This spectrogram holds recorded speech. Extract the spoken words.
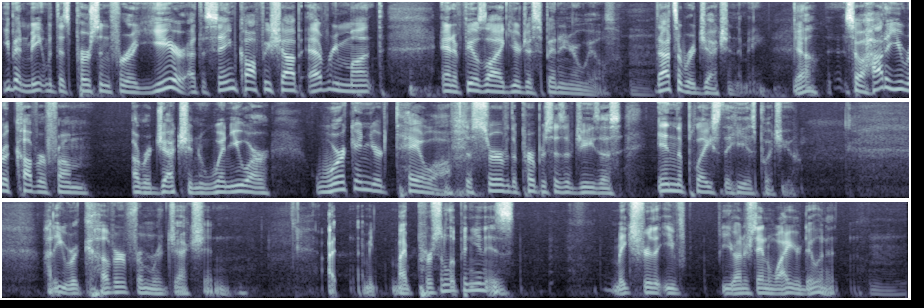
You've been meeting with this person for a year at the same coffee shop every month, and it feels like you're just spinning your wheels. That's a rejection to me. Yeah. So, how do you recover from a rejection when you are working your tail off to serve the purposes of Jesus in the place that He has put you? How do you recover from rejection? I, I mean, my personal opinion is make sure that you've you understand why you're doing it. Mm-hmm.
